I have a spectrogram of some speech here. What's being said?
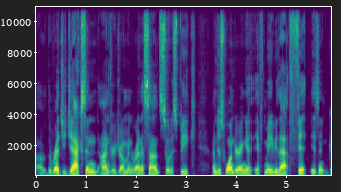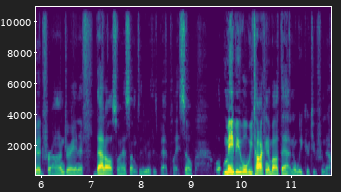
uh, the Reggie Jackson, Andre Drummond renaissance, so to speak. I'm just wondering if maybe that fit isn't good for Andre, and if that also has something to do with his bad play. So maybe we'll be talking about that in a week or two from now.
